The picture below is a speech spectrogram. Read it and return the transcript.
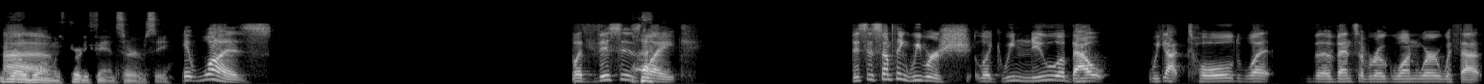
Rogue Um, One was pretty fan servicey. it was, but this is like, this is something we were sh like we knew about. We got told what the events of Rogue One were with that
